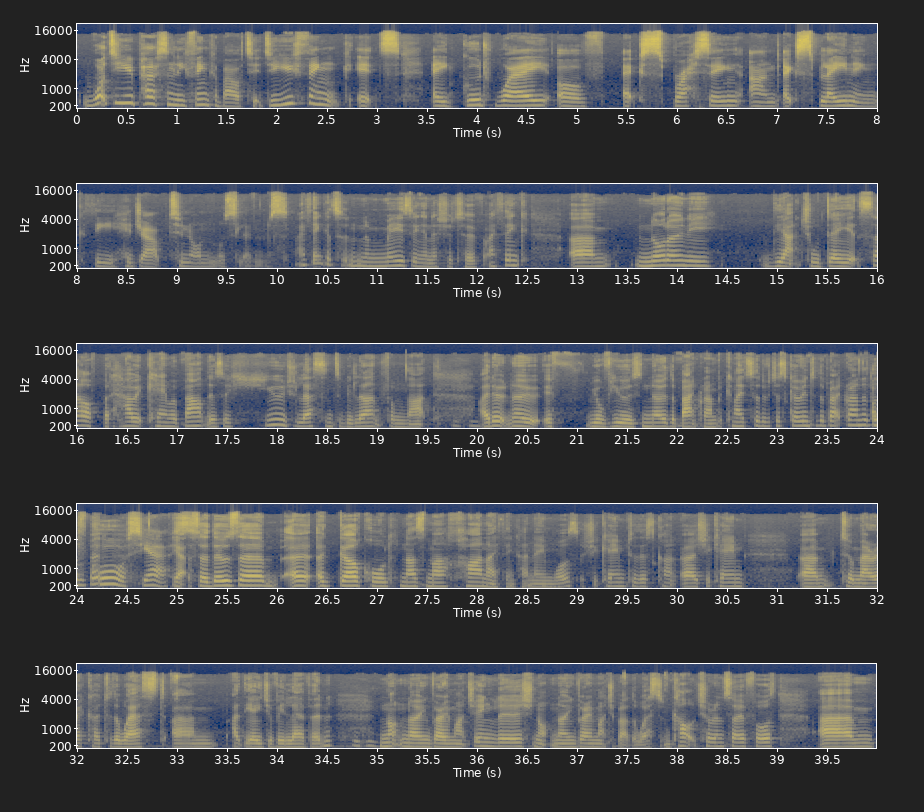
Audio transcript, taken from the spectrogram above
what do you personally think about it? Do you think it's a good way of expressing and explaining the hijab to non Muslims? I think it's an amazing initiative. I think um, not only the actual day itself, but how it came about. There's a huge lesson to be learnt from that. I don't know if your viewers know the background, but can I sort of just go into the background a little Of bit? Of course, yes. Yeah, so there was a, a, a girl called Nazma Khan, I think her name was. She came to this, uh, she came um, to America, to the West, um, at the age of 11, Mm-hmm. not knowing very much English, not knowing very much about the Western culture and so forth. Um,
